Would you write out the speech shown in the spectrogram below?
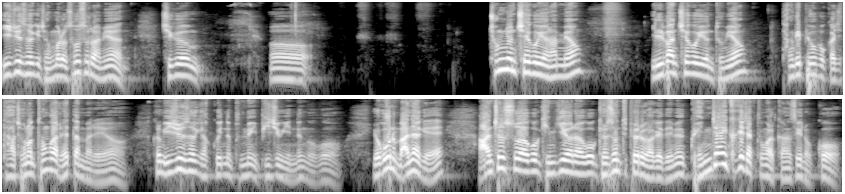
이준석이 정말로 소수라면 지금 어 청년 최고위원 한 명, 일반 최고위원 두 명, 당대표 후보까지 다 전원 통과를 했단 말이에요. 그럼 이준석이 갖고 있는 분명히 비중이 있는 거고 요거는 만약에 안철수하고 김기현하고 결선 투표를 가게 되면 굉장히 크게 작동할 가능성이 높고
